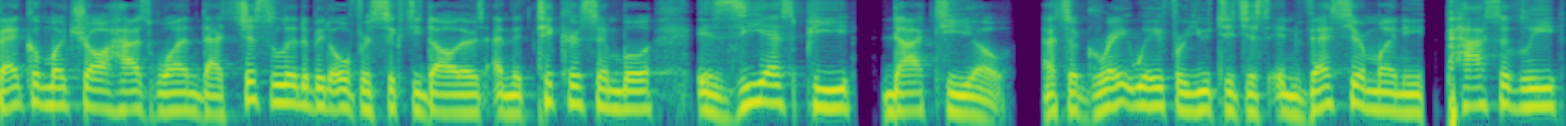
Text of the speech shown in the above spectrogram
Bank of Montreal has one that's just a little bit over $60 and the ticker symbol is ZSP.TO. That's a great way for you to just invest your money passively.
